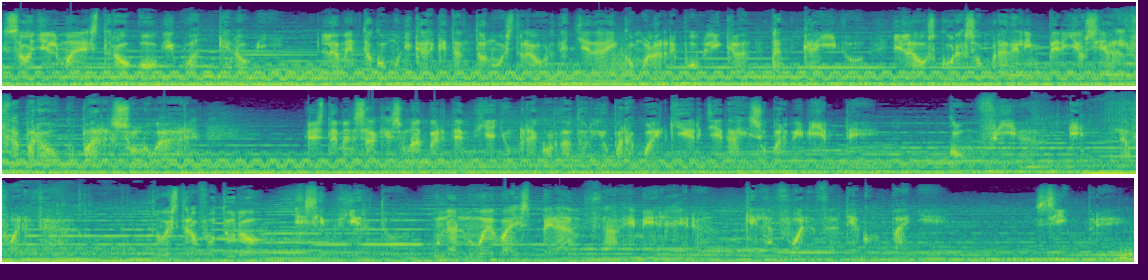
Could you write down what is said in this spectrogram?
Soy el maestro Obi-Wan Kenobi. Lamento comunicar que tanto nuestra Orden Jedi como la República han caído y la oscura sombra del Imperio se alza para ocupar su lugar. Este mensaje es una advertencia y un recordatorio para cualquier Jedi superviviente. Una nueva esperanza emergerá. Que la fuerza te acompañe. Siempre.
